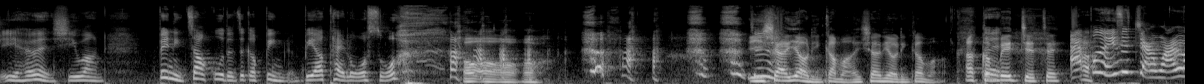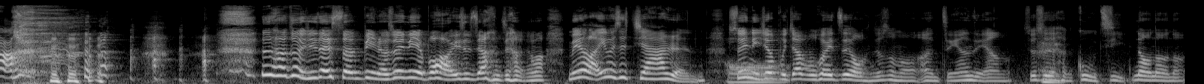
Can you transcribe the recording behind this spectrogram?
也会很希望被你照顾的这个病人不要太啰嗦。哦哦哦哦。一下要你干嘛？一下要你干嘛？啊，干杯姐姐啊，不能一次讲完了。但是他就已经在生病了，所以你也不好意思这样讲的吗？没有啦，因为是家人，所以你就比较不会这种，就什么嗯、呃、怎样怎样，就是很顾忌。No No No，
